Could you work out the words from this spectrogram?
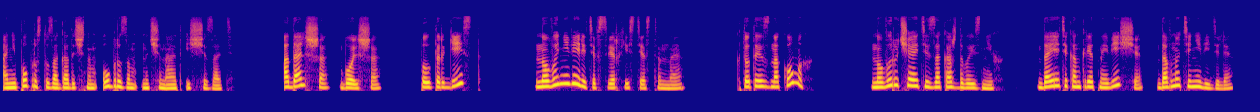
они попросту загадочным образом начинают исчезать. А дальше больше. Полтергейст? Но вы не верите в сверхъестественное. Кто-то из знакомых? Но вы ручаетесь за каждого из них. Да и эти конкретные вещи давно те не видели.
